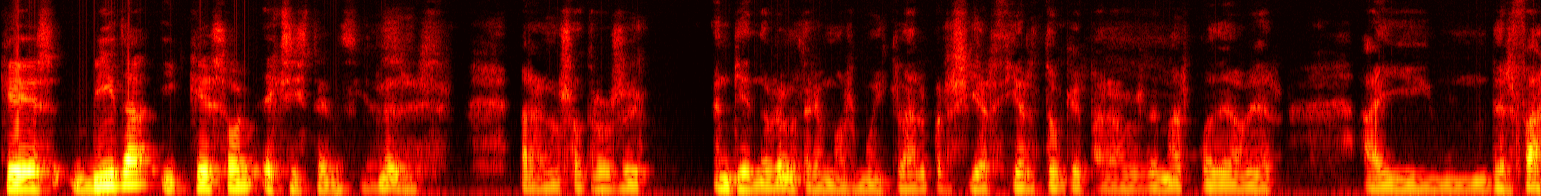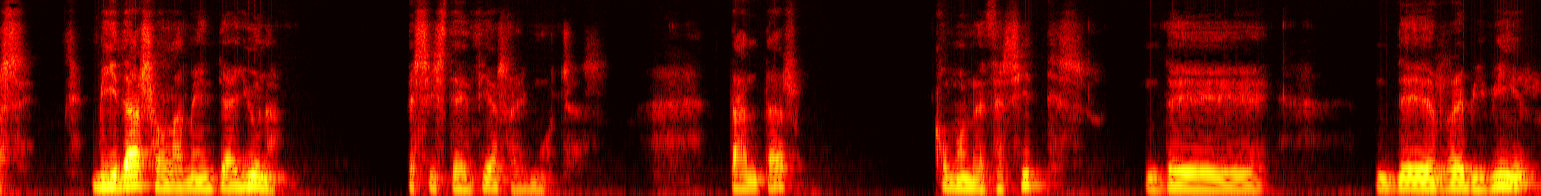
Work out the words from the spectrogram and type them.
qué es vida y qué son existencias. Para nosotros eh, entiendo que lo tenemos muy claro, pero sí es cierto que para los demás puede haber hay un desfase. Vida solamente hay una, existencias hay muchas, tantas como necesites de, de revivir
